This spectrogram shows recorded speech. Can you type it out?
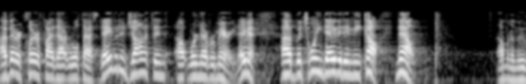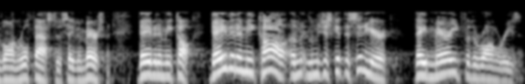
I better clarify that real fast. David and Jonathan uh, were never married. Amen? Uh, between David and Michal. Now, I'm going to move on real fast to save embarrassment. David and Michal. David and Michal, let me, just get this in here. They married for the wrong reasons.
